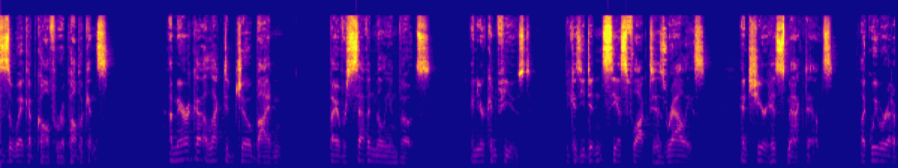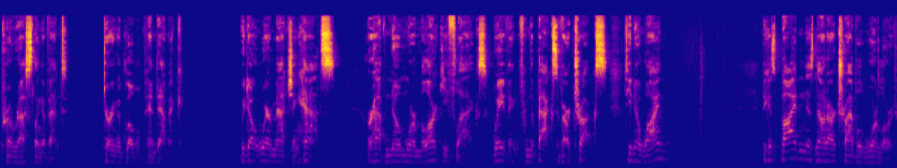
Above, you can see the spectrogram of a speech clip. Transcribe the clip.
is a wake up call for Republicans. America elected Joe Biden by over 7 million votes, and you're confused because you didn't see us flock to his rallies and cheer his smackdowns like we were at a pro wrestling event during a global pandemic. We don't wear matching hats or have no more malarkey flags waving from the backs of our trucks. Do you know why? Because Biden is not our tribal warlord.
